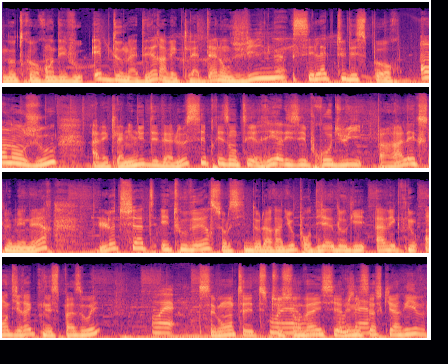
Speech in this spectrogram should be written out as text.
notre rendez-vous hebdomadaire avec la Dalle Angevine, c'est l'actu des sports en Anjou, avec la Minute des Dalleux, c'est présenté, réalisé, produit par Alex Le chat est ouvert sur le site de la radio pour dialoguer avec nous en direct, n'est-ce pas Zoé? Ouais. c'est bon, tu Ouais, surveilles s'il y a des gère. messages qui arrivent?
